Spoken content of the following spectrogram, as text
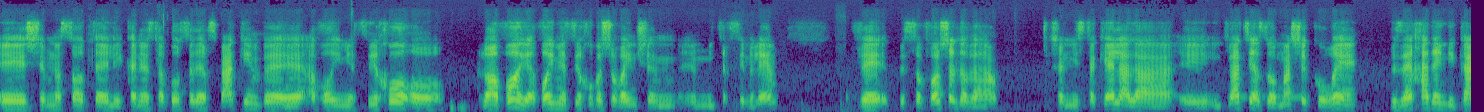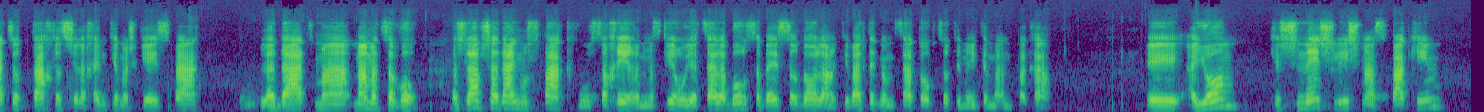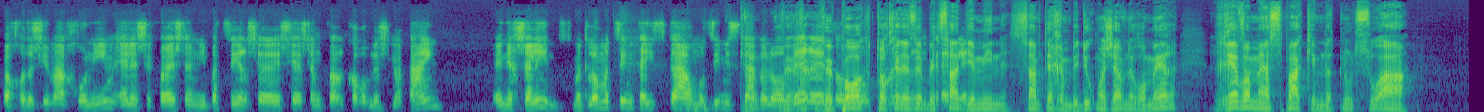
אה, שמנסות אה, להיכנס לבורסה דרך ספאקים, ואבוי אם יצליחו, או לא אבוי, אבוי אם יצליחו בשווים שהם מתייחסים אליהם. ובסופו של דבר, כשאני מסתכל על האינפלציה הזו, מה שקורה, וזה אחד האינדיקציות תכלס שלכם כמשקיעי ספאק, לדעת מה, מה מצבו. בשלב שעדיין הוא ספאק והוא שכיר, אני מזכיר, הוא יצא לבורסה ב-10 דולר, קיבלתם גם קצת אופציות אם הייתם בהנפקה. Uh, היום כשני שליש מהספאקים בחודשים האחרונים, אלה שכבר יש להם מבציר שיש להם כבר קרוב לשנתיים, נכשלים, זאת אומרת לא מוצאים את העסקה, או מוצאים עסקה כן. ולא עוברת. ופה או רק תוך כל מיני כדי זה, בצד כאלה. ימין, שמתי לכם בדיוק מה שאבנר אומר, רבע מהספאקים נתנו תשואה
